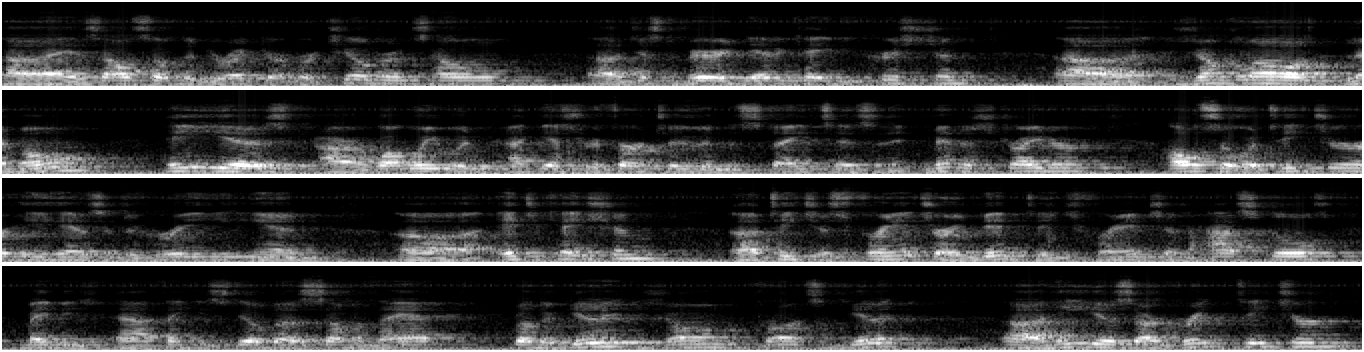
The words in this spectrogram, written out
Uh, is also the director of our children's home, uh, just a very dedicated Christian. Uh, Jean Claude Lemon, he is our what we would, I guess, refer to in the States as an administrator, also a teacher. He has a degree in uh, education uh, teaches French, or he did teach French in the high schools. Maybe uh, I think he still does some of that. Brother Gillett, Jean Francois Gillett, uh, he is our Greek teacher.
